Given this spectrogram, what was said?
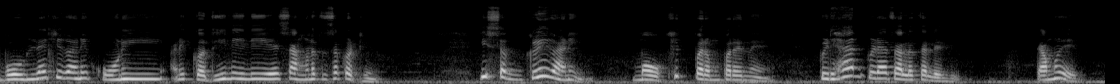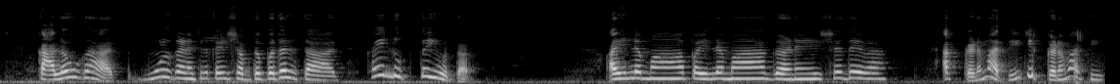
बोलण्याची गाणी कोणी आणि कधी लिहिली हे सांगणं तसं कठीण. ही सगळी गाणी मौखिक परंपरेने पिढ्यानपिढ्या चालत आलेली. त्यामुळे कालौघात मूळ गाण्यातील काही शब्द बदलतात काही लुप्तही होतात. ऐलमा पैलमा गणेश देवा अक्कण माती चिक्कण माती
